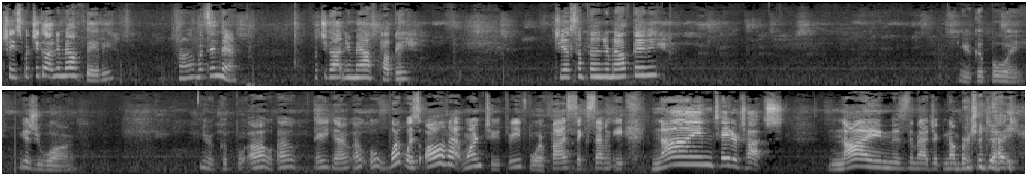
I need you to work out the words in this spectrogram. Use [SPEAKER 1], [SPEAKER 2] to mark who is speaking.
[SPEAKER 1] Chase, what you got in your mouth, baby? Huh? What's in there? What you got in your mouth, puppy? Do you have something in your mouth, baby? You're a good boy. Yes, you are. You're a good boy. Oh, oh, there you go. Oh, oh, what was all that? One, two, three, four, five, six, seven, eight, nine tater tots. Nine is the magic number today.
